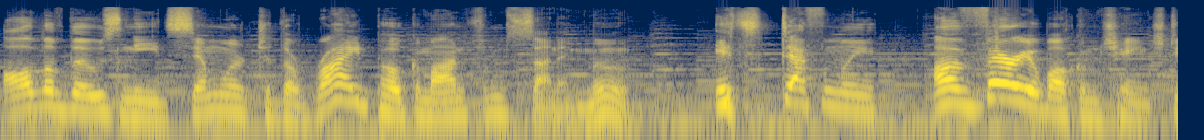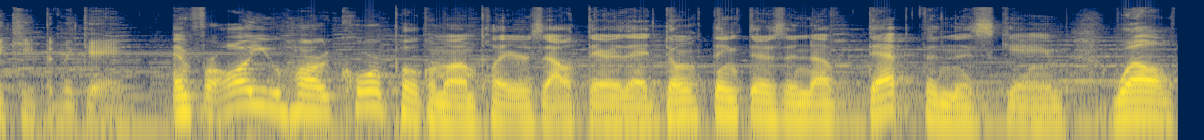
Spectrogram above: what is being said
all of those needs similar to the ride Pokemon from Sun and Moon. It's definitely a very welcome change to keep in the game. And for all you hardcore Pokemon players out there that don't think there's enough depth in this game, well,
